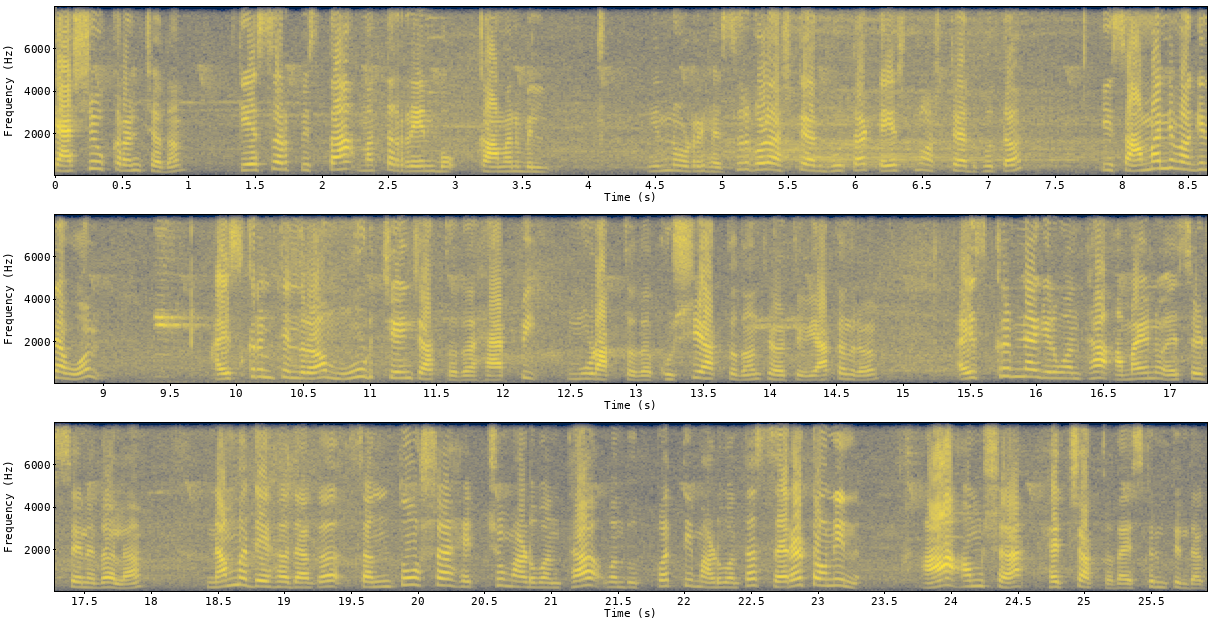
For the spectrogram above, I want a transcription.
ಕ್ಯಾಶ್ಯೂ ಕ್ರಂಚ್ ಅದ, ಕೇಸರ್ ಪಿಸ್ತಾ ಮತ್ತು ರೇನ್ಬೋ ಕಾಮನ್ ಬಿಲ್ ಇನ್ನು ನೋಡ್ರಿ, ಹೆಸರುಗಳು ಅಷ್ಟೇ ಅದ್ಭುತ ಟೇಸ್ಟ್ನು ಅಷ್ಟೇ ಅದ್ಭುತ. ಈ ಸಾಮಾನ್ಯವಾಗಿ ನಾವು ಐಸ್ ಕ್ರೀಮ್ ತಿಂದ್ರೆ ಮೂಡ್ ಚೇಂಜ್ ಆಗ್ತದೆ ಹ್ಯಾಪಿ ಮೂಡ್ ಆಗ್ತದೆ, ಖುಷಿ ಆಗ್ತದೆ ಅಂತ ಹೇಳ್ತೀವಿ. ಯಾಕಂದ್ರೆ ಐಸ್ ಕ್ರೀಮ್ನಾಗಿರುವಂಥ ಅಮೈನೋ ಆಸಿಡ್ಸ್ ಏನದಲ್ಲ ನಮ್ಮ ದೇಹದಾಗ ಸಂತೋಷ ಹೆಚ್ಚು ಮಾಡುವಂಥ ಒಂದು ಉತ್ಪತ್ತಿ ಮಾಡುವಂಥ ಸೆರಟೋನಿನ್ ಆ ಅಂಶ ಹೆಚ್ಚಾಗ್ತದೆ ಐಸ್ ಕ್ರೀಮ್ ತಿಂದಾಗ.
